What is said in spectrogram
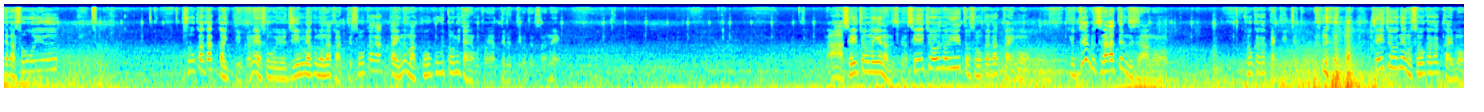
だからそういう、創価学会っていうかね、そういう人脈の中って、創価学会のまあ広告塔みたいなことをやってるっていうことですよね。ああ、成長の家なんですけど、成長の家と創価学会も、全部繋がってるんですよ、あの、創価学会って言っちゃうと。まあ、成長ねも創価学会も、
